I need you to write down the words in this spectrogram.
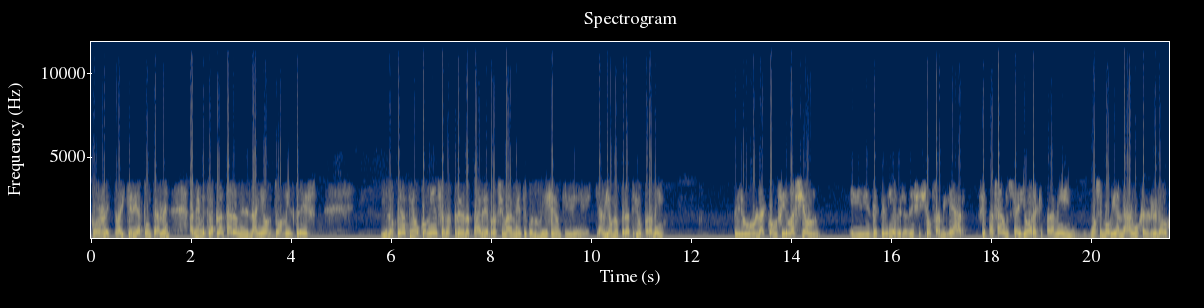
Correcto, ahí quería apuntarle. A mí me trasplantaron en el año 2003 y el operativo comienza a las 3 de la tarde aproximadamente cuando me dijeron que, había un operativo para mí. Pero la confirmación eh, dependía de la decisión familiar. Se pasaron seis horas que para mí no se movían las agujas del reloj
